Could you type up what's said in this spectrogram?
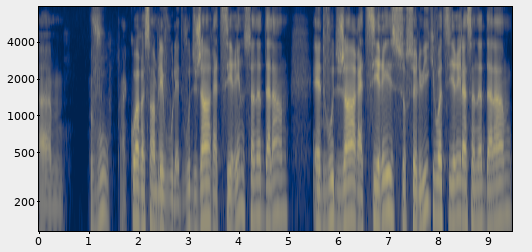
Euh, vous, à quoi ressemblez-vous? Êtes-vous du genre à tirer une sonnette d'alarme? Êtes-vous du genre à tirer sur celui qui va tirer la sonnette d'alarme?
